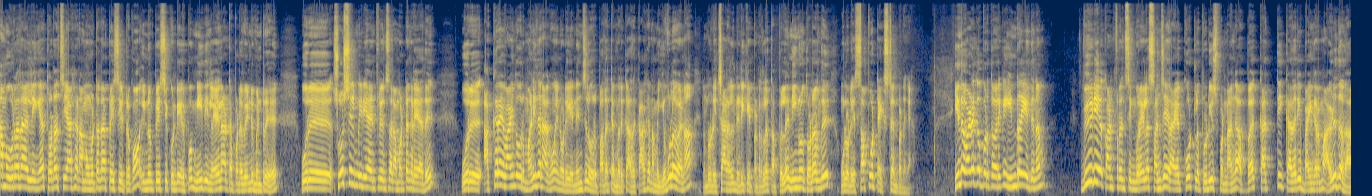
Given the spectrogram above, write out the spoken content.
நம்ம உரதா இல்லைங்க. தொடர்ச்சியாக நம்ம மட்டும் தான் பேசிகிட்டு இருக்கோம். இன்னும் பேசிக்கொண்டே இருப்போம். நீதி நிலைநாட்டப்பட வேண்டும் என்று ஒரு சோஷியல் மீடியா இன்ஃப்ளூயன்சராக மட்டும் கிடையாது. ஒரு அக்கறை வாய்ந்த ஒரு மனிதனாகவும் என்னுடைய நெஞ்சில் ஒரு பதட்டம் இருக்குது அதுக்காக நம்ம எவ்வளோ வேணால் நம்மளுடைய சேனலை டெடிகேட் பண்ணுறதுல தப்பு இல்லை. நீங்களும் தொடர்ந்து உங்களுடைய சப்போர்ட்டை எக்ஸ்டெண்ட் பண்ணுங்கள் இந்த வழக்கை பொறுத்த வரைக்கும் இன்றைய தினம் வீடியோ கான்ஃபரன்சிங் முறையில் சஞ்சய் ராயை கோர்ட்டில் ப்ரொடியூஸ் பண்ணாங்க. அப்போ கத்தி கதறி பயங்கரமாக அழுததா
